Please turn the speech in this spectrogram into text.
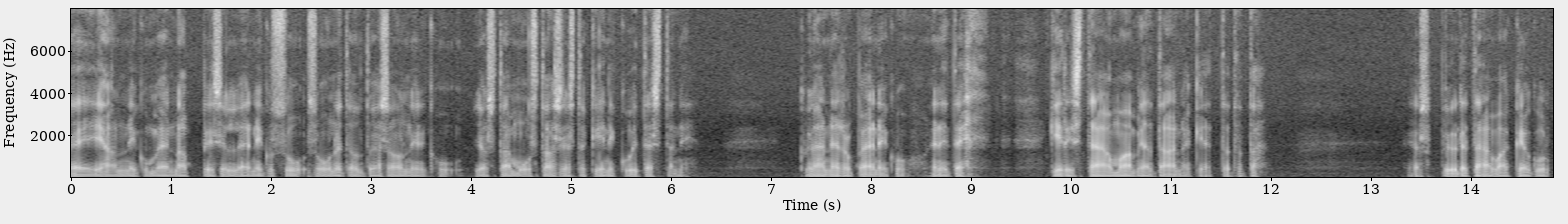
ei ihan niin kuin mene nappiin silleen niin kuin su- suunniteltu ja se on niin kuin jostain muusta asiasta kiinni kuin itsestä, niin kyllä ne rupeaa niin kuin eniten kiristää omaa mieltä ainakin, että tota, jos pyydetään vaikka joku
